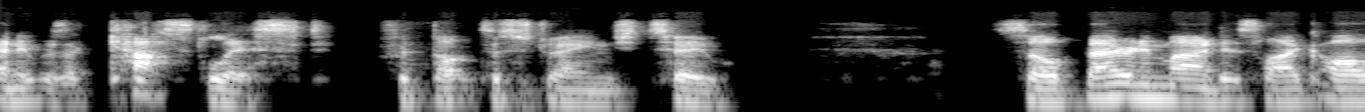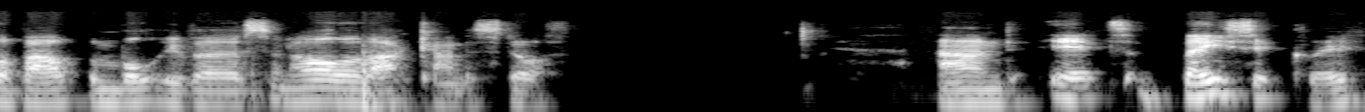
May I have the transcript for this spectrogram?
And it was a cast list for Doctor Strange 2. So bearing in mind, it's like all about the multiverse and all of that kind of stuff. And it's basically,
